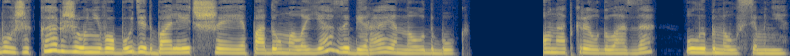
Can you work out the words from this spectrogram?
«Боже, как же у него будет болеть шея», — подумала я, забирая ноутбук. Он открыл глаза, улыбнулся мне.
